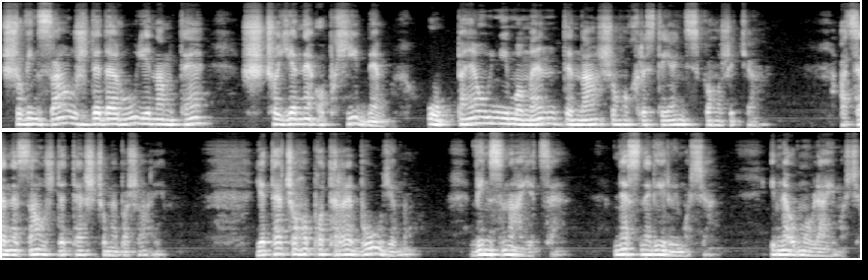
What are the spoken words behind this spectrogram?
що Він завжди дарує нам те, що є необхідним у певні моменти нашого християнського життя. А це не завжди те, що ми бажаємо. Є те, чого потребуємо. Він знає це. Не зневірюймося і не обмовляємося.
